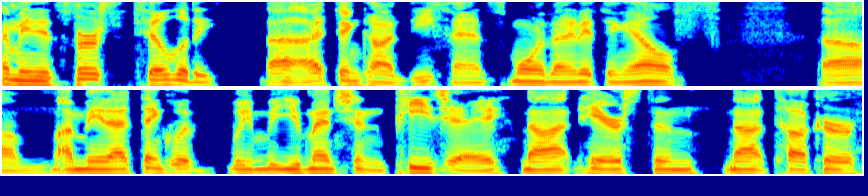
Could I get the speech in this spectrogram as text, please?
I mean, it's versatility. Uh, I think on defense more than anything else. Um, I mean, I think with we you mentioned PJ, not Hairston, not Tucker,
